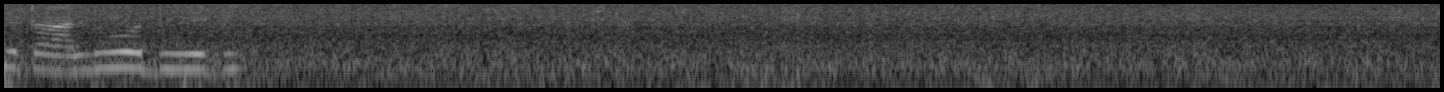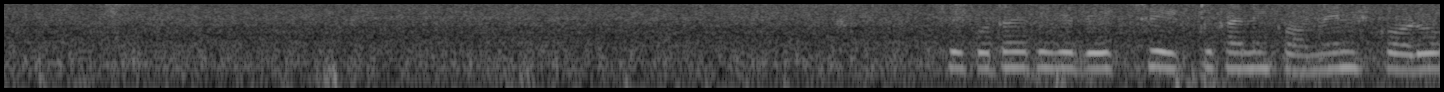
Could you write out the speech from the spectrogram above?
দুটো আলুও দিয়ে দিই। কোথায় থেকে দেখছ একটুখানি কমেন্ট করো।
